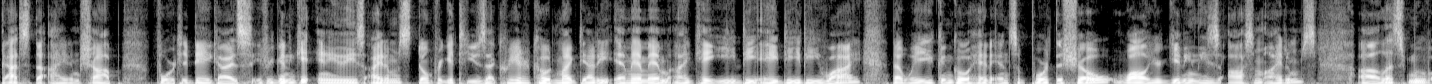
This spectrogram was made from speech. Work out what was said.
That's the item shop for today, guys. If you're gonna get any of these items, don't forget to use that creator code Mike Daddy M M M I K E D A D D Y. That way you can go ahead and support the show while you're getting these awesome items. Uh, let's move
